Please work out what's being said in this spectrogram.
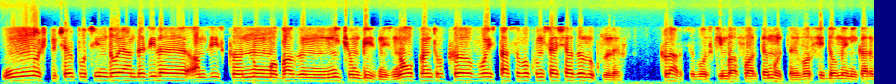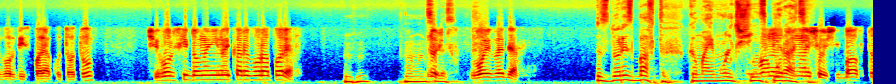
Nu știu, cel puțin 2 ani de zile am zis că nu mă bag în niciun business nou pentru că voi sta să văd cum se așează lucrurile clar se vor schimba foarte multe. Vor fi domenii care vor dispărea cu totul și vor fi domenii noi care vor apărea. Uh-huh. Am înțeles. Nu știu, voi vedea. Îți doresc baftă, că mai mult și inspirație. Vă mulțumesc și eu și baftă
